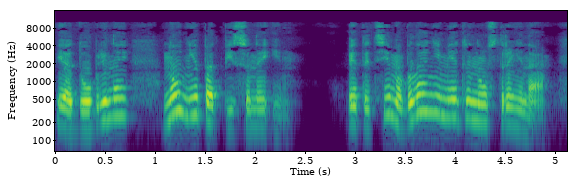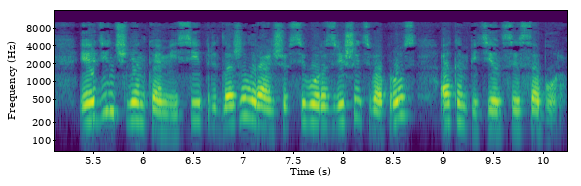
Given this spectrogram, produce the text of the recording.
и одобренной, но не подписанной им. Эта тема была немедленно устранена, и один член комиссии предложил раньше всего разрешить вопрос о компетенции собора.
